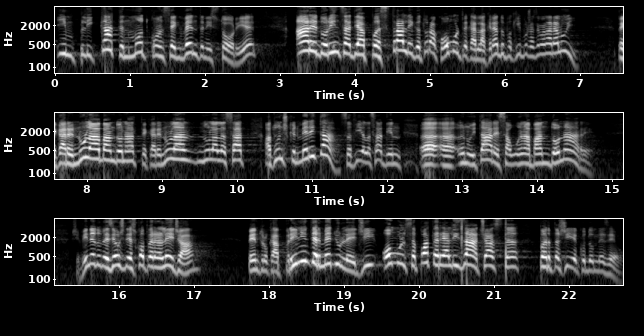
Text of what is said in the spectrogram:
implicat în mod consecvent în istorie, are dorința de a păstra legătura cu omul pe care l-a creat după chipul și asemănarea lui, pe care nu l-a abandonat, pe care nu l-a, nu l-a lăsat atunci când merita să fie lăsat din, uh, uh, în uitare sau în abandonare. Și vine Dumnezeu și descoperă legea pentru ca prin intermediul legii omul să poată realiza această părtășie cu Dumnezeu.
